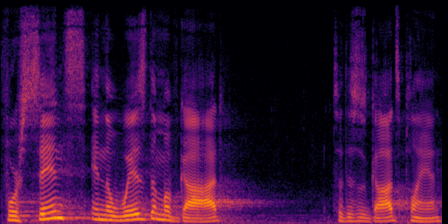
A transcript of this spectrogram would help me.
For since in the wisdom of God, so this is God's plan,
